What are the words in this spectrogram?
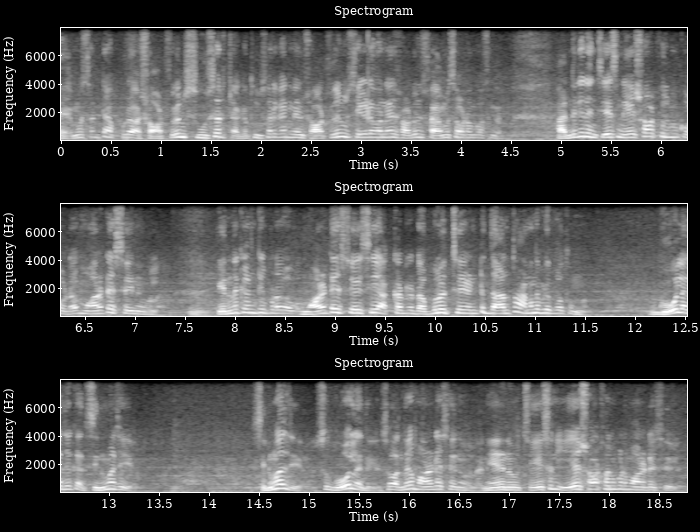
ఫేమస్ అంటే అప్పుడు ఆ షార్ట్ ఫిల్మ్స్ చూసారు తెగ చూసారు కానీ నేను షార్ట్ ఫిల్మ్స్ చేయడం అనేది షార్ట్ ఫిల్మ్స్ ఫేమస్ అవడం కోసం కాదు. అందుకే నేను చేసిన ఏ షార్ట్ ఫిల్మ్ కూడా మానిటైజ్ చేయనివ్వాలి. ఎందుకంటే ఇప్పుడు మానిటైజ్ చేసి అక్కడ డబ్బులు వచ్చాయంటే దాంతో ఆనందపడిపోతున్నాం గోల్ అది కాదు సినిమా చేయాలి. సినిమాలు చేయాలి. సో గోల్ అది. సో అందుకే మానిటైజ్ చేయనివ్వాలి. నేను చేసిన ఏ షార్ట్ ఫిల్మ్ కూడా మానిటైజ్ చేయలేదు.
